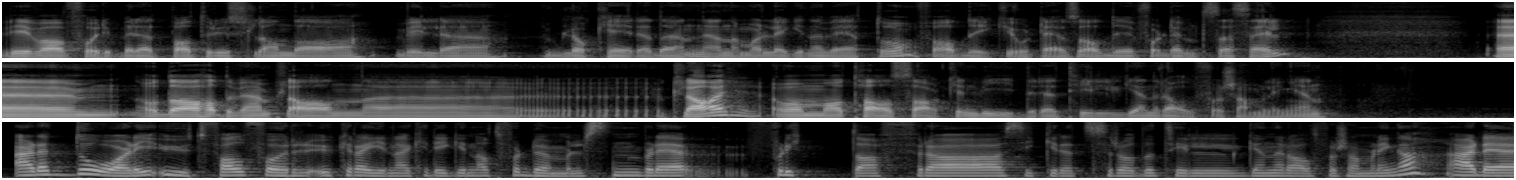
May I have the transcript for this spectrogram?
Vi var forberedt på at Russland da ville blokkere den gjennom å legge ned veto. For hadde de ikke gjort det, så hadde de fordømt seg selv. Uh, og da hadde vi en plan uh, klar om å ta saken videre til generalforsamlingen. Er det et dårlig utfall for Ukraina-krigen at fordømmelsen ble flytta fra Sikkerhetsrådet til generalforsamlinga? Er det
